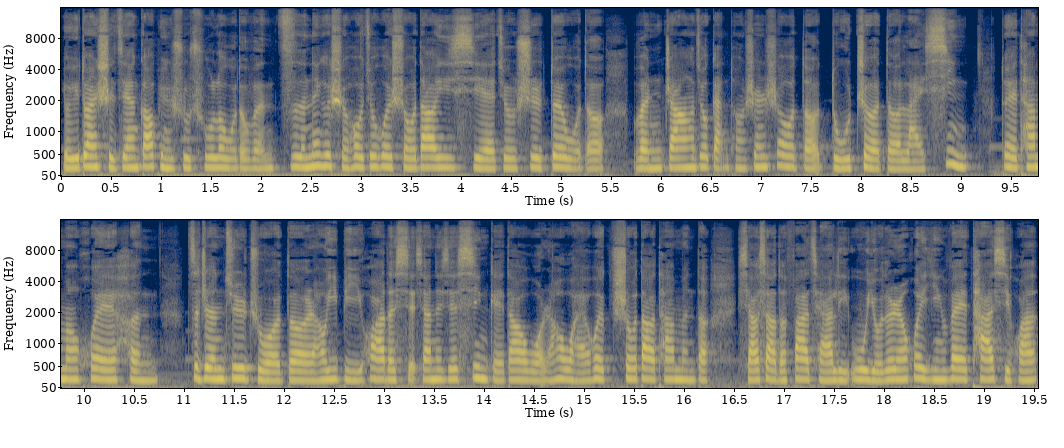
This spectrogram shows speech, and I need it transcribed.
有一段时间高频输出了我的文字，那个时候就会收到一些就是对我的文章就感同身受的读者的来信，对他们会很。字斟句酌的，然后一笔一画的写下那些信给到我，然后我还会收到他们的小小的发卡礼物。有的人会因为他喜欢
